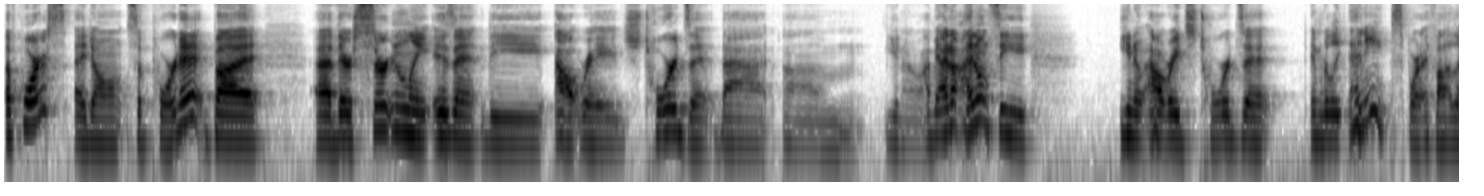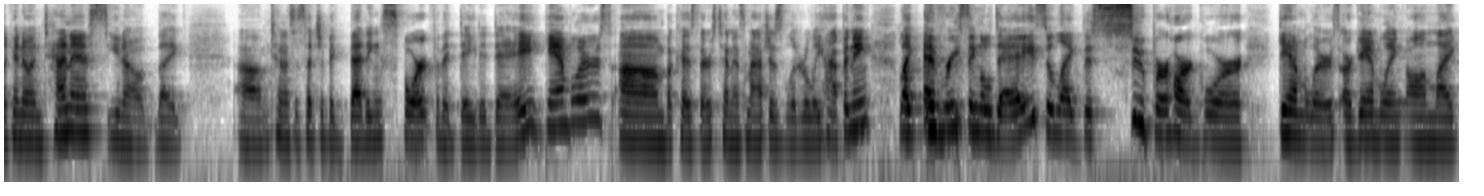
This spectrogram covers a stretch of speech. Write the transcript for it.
Of course, I don't support it, but uh, there certainly isn't the outrage towards it that um, you know. I mean, I don't I don't see you know outrage towards it in really any sport. I follow. Like I know in tennis, you know, like um, tennis is such a big betting sport for the day to day gamblers um, because there's tennis matches literally happening like every single day. So, like, the super hardcore gamblers are gambling on like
